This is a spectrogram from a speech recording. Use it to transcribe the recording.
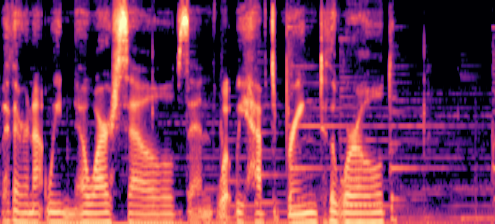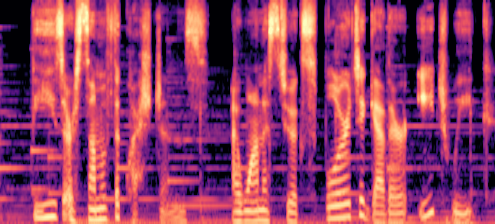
whether or not we know ourselves and what we have to bring to the world? These are some of the questions I want us to explore together each week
